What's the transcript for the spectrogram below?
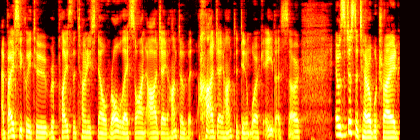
And basically, to replace the Tony Snell role, they signed RJ Hunter, but RJ Hunter didn't work either. So it was just a terrible trade.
